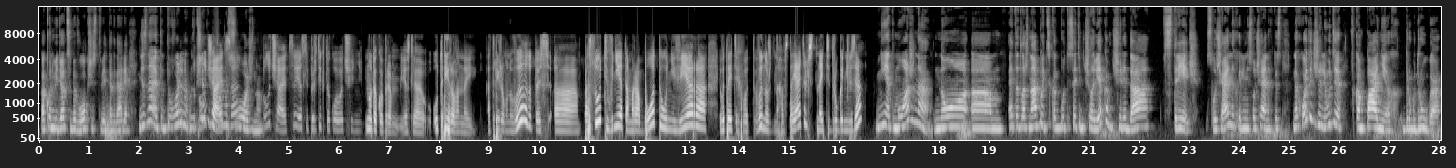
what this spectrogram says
как он ведет себя в обществе и так далее. Не знаю, это довольно, ну, получается, это довольно сложно. Получается, если прийти к такой очень, ну, такой прям, если утрированной утрированную выводу, то есть, э, по сути, вне там работы, универа вот этих вот вынужденных обстоятельств найти друга нельзя? Нет, можно, но эм, это должна быть как будто с этим человеком череда встреч, случайных или не случайных. То есть находят же люди в компаниях друг друга,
